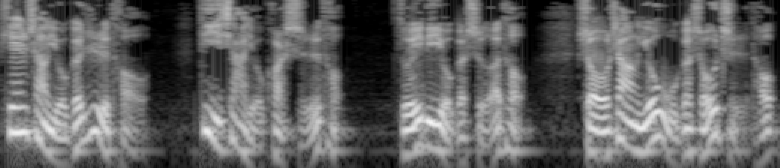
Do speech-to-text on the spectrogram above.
天上有个日头，地下有块石头，嘴里有个舌头，手上有五个手指头。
